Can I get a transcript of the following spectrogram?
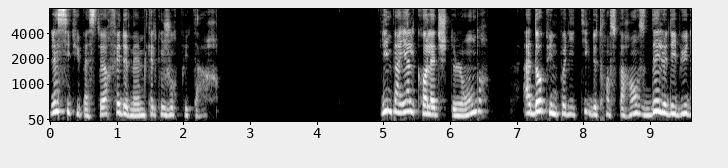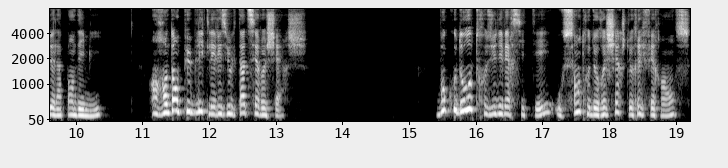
L'Institut Pasteur fait de même quelques jours plus tard. L'Imperial College de Londres adopte une politique de transparence dès le début de la pandémie, en rendant publics les résultats de ses recherches. Beaucoup d'autres universités ou centres de recherche de référence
